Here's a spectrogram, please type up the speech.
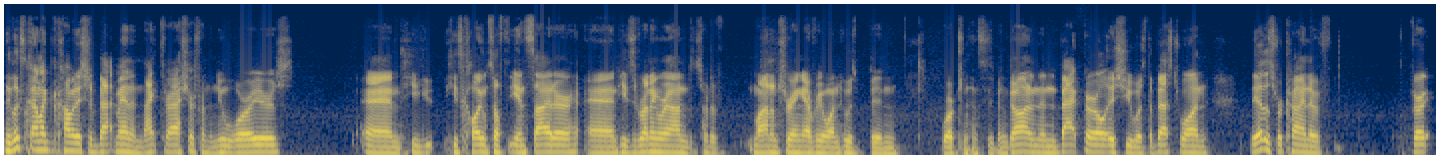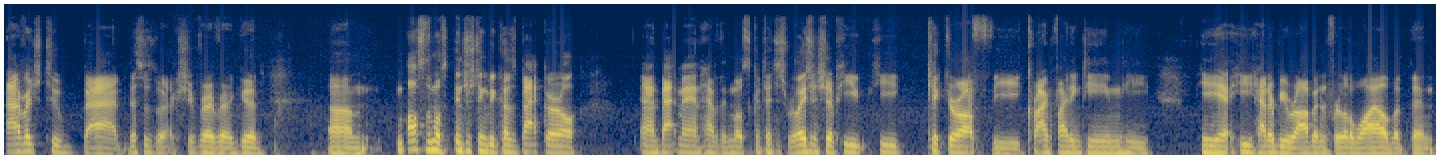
He looks kind of like a combination of Batman and Night Thrasher from the New Warriors, and he he's calling himself the Insider, and he's running around sort of monitoring everyone who's been working since he's been gone. And then the Batgirl issue was the best one. The others were kind of very average to bad. This is actually very very good. Um, also, the most interesting because Batgirl and Batman have the most contentious relationship. He he kicked her off the crime fighting team. He he he had her be Robin for a little while, but then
